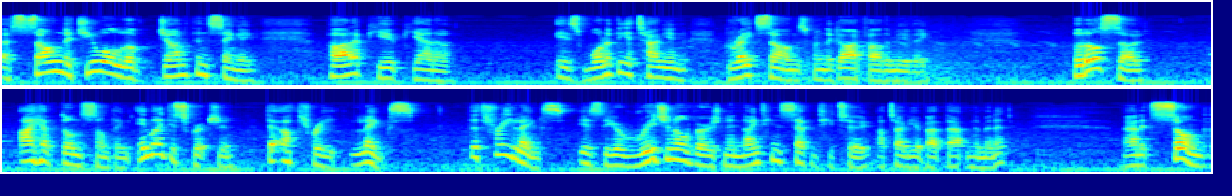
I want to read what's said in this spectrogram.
a song that you all love, Jonathan singing, Parla più piano, is one of the Italian great songs from the Godfather movie. But also, I have done something. In my description, there are three links. The three links is the original version in 1972. I'll tell you about that in a minute. And it's sung,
